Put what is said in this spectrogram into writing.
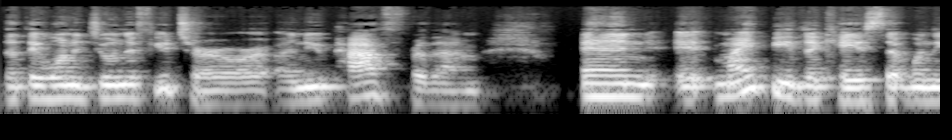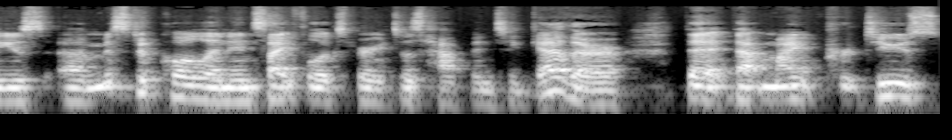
that they want to do in the future or a new path for them. And it might be the case that when these uh, mystical and insightful experiences happen together, that that might produce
